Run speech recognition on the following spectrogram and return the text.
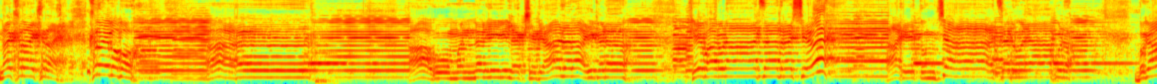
नाही खरं आहे खरं आहे. खरं आहे बाबा. आहो मंडळी लक्ष द्या जरा इकडं. हे भारुडाचं दृश्य आहे तुमच्या डोळ्या पुढं बघा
